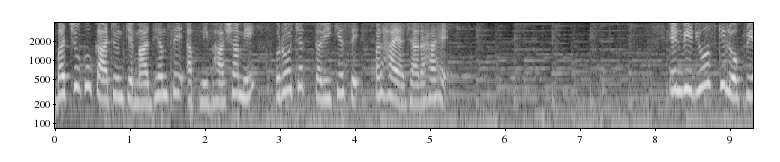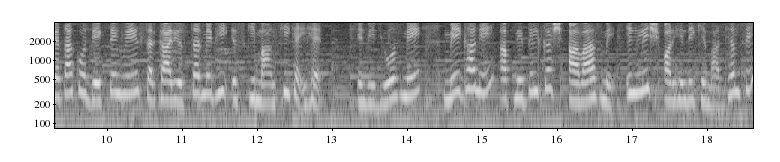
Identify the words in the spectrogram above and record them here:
बच्चों को कार्टून के माध्यम से अपनी भाषा में रोचक तरीके से पढ़ाया जा रहा है। इन वीडियोस की लोकप्रियता को देखते हुए सरकारी स्तर में भी इसकी मांग की गई है। इन वीडियोस में मेघा ने अपने दिलकश आवाज़ में इंग्लिश और हिंदी के माध्यम से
